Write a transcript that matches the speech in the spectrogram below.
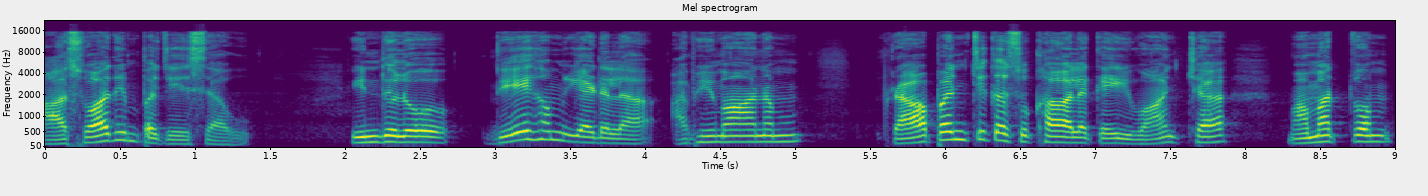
ఆస్వాదింపజేశావు. ఇందులో దేహం ఎడల అభిమానం ప్రాపంచిక సుఖాలకై వాంఛ మమత్వం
